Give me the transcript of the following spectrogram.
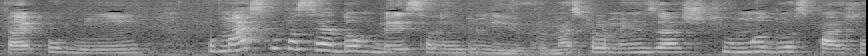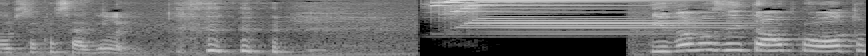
Vai por mim. Por mais que você adormeça lendo o livro, mas pelo menos eu acho que uma ou duas páginas você consegue ler. E vamos então para o outro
